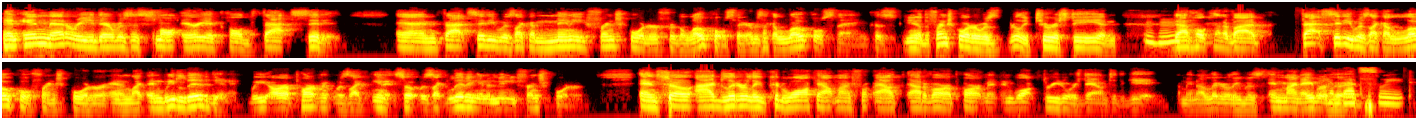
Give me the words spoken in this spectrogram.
and in metairie there was this small area called fat city and Fat City was like a mini French Quarter for the locals there. It was like a locals thing because you know the French Quarter was really touristy and mm-hmm. that whole kind of vibe. Fat City was like a local French Quarter, and like and we lived in it. We our apartment was like in it, so it was like living in a mini French Quarter. And so I literally could walk out my out out of our apartment and walk three doors down to the gig. I mean, I literally was in my neighborhood. Yeah, that's sweet.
